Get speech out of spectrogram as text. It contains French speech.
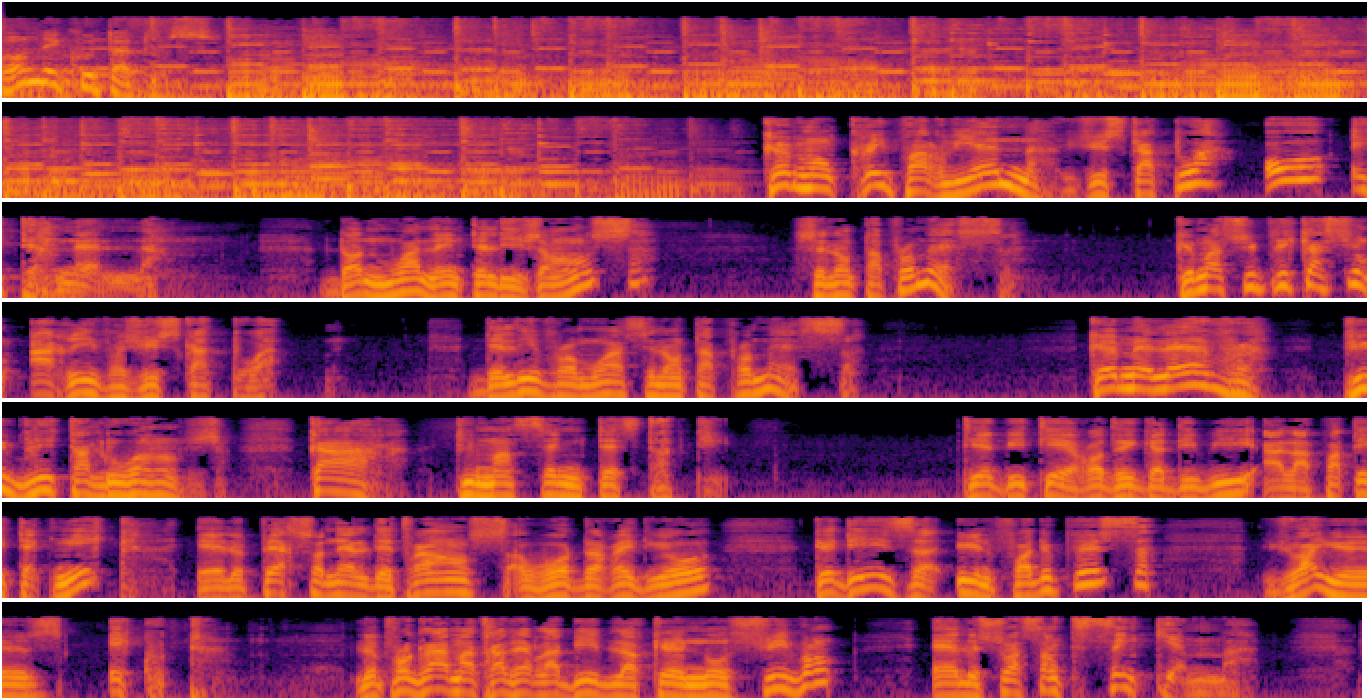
Bonne écoute à tous. Que mon cri parvienne jusqu'à toi, ô Éternel. Donne-moi l'intelligence selon ta promesse. Que ma supplication arrive jusqu'à toi. Délivre-moi selon ta promesse. Que mes lèvres publient ta louange, car tu m'enseignes tes statuts. Thierry Rodrigue Dibi à la partie technique et le personnel de Trans World Radio te disent une fois de plus joyeuse écoute. Le programme à travers la Bible que nous suivons est le 65e.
